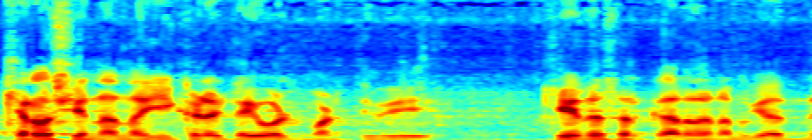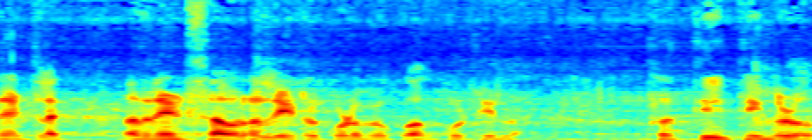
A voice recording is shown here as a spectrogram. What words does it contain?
ಕೆರೋಸಿನನ್ನು ಈ ಕಡೆ ಡೈವರ್ಟ್ ಮಾಡ್ತೀವಿ. ಕೇಂದ್ರ ಸರ್ಕಾರ ನಮಗೆ ಹದಿನೆಂಟು ಲಕ್ಷ ಹದಿನೆಂಟು ಸಾವಿರ ಲೀಟರ್ ಕೊಡಬೇಕು ಅದು ಕೊಟ್ಟಿಲ್ಲ. ಪ್ರತಿ ತಿಂಗಳು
